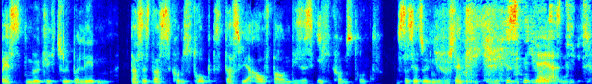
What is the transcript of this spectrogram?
bestmöglich zu überleben. Das ist das Konstrukt, das wir aufbauen, dieses Ich-Konstrukt. Ist das jetzt irgendwie verständlich gewesen? Ich weiß es nicht.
